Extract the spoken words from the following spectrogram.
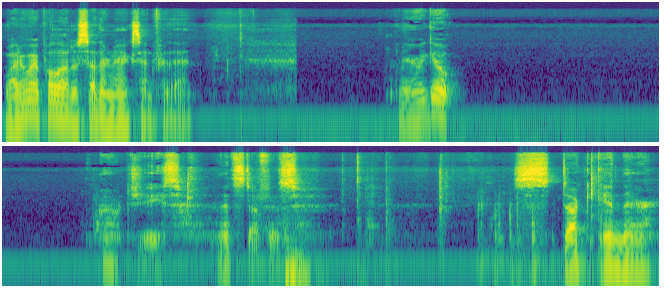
Why do I pull out a southern accent for that? There we go. Oh, jeez. That stuff is stuck in there.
